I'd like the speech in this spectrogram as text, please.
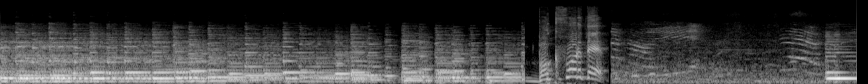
ボクフォルテ「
